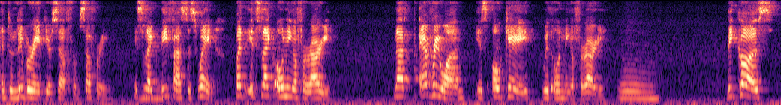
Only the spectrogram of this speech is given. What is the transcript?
and to liberate yourself from suffering. It's like mm. the fastest way. But it's like owning a Ferrari. Not everyone is okay with owning a Ferrari. Mm. Because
